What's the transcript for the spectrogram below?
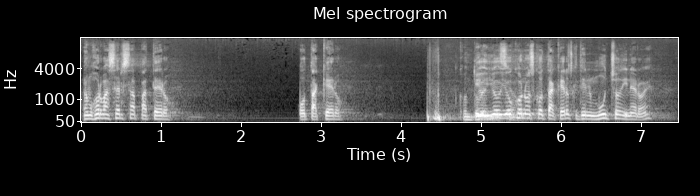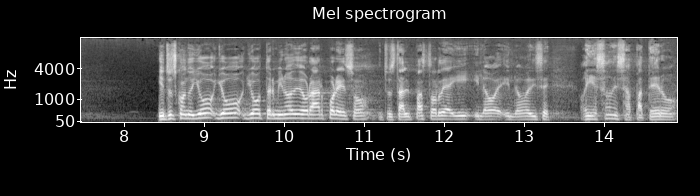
a lo mejor va a ser zapatero o taquero. Con tu Yo, yo, yo conozco taqueros que tienen mucho dinero, ¿eh? Y entonces cuando yo, yo, yo termino de orar por eso, entonces está el pastor de ahí y luego, y luego dice, oye, eso de zapatero,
